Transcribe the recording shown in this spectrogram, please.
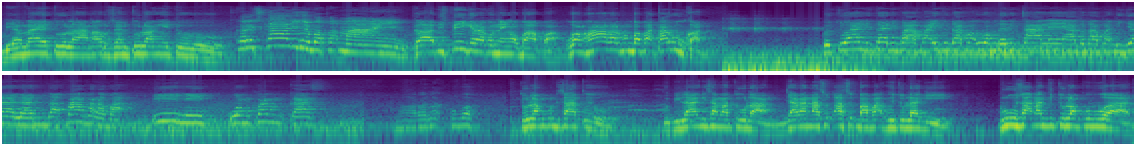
Dia main tulang, urusan tulang itu. Sekali-sekalinya Bapak main. Gak habis pikir aku nengok Bapak. Uang halal pun Bapak taruhkan. Kecuali tadi Bapak itu dapat uang dari cale atau dapat di jalan, nggak apa-apa lah Pak. Ini uang pangkas. Marah anakku, Bah. Tulang pun satu. Ku bilagi sama tulang, jangan asut-asut bapakku itu lagi. Rusak nanti tulangku buat.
